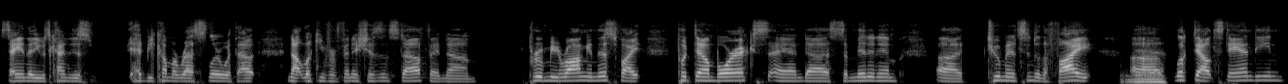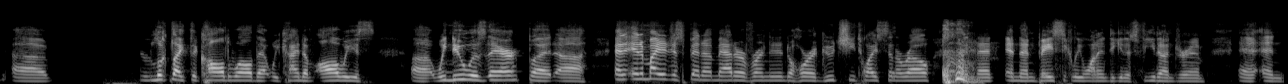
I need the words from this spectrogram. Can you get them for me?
saying that he was kind of just had become a wrestler without not looking for finishes and stuff. And um, proved me wrong in this fight. Put down Borics and uh, submitted him uh, two minutes into the fight. Yeah. Uh, looked outstanding. Uh, looked like the Caldwell that we kind of always uh, we knew was there, but uh, and, and it might have just been a matter of running into Horiguchi twice in a row, and then and then basically wanting to get his feet under him and and,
